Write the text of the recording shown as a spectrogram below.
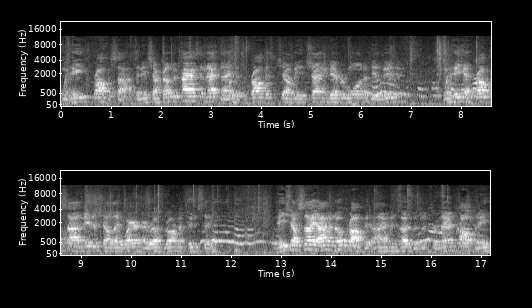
when he prophesieth. And it shall come to pass in that day that the prophets shall be ashamed every one of his vision. When he hath prophesied, neither shall they wear a rough garment to deceive. He shall say, I am no prophet, I am an husbandman, for man taught me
